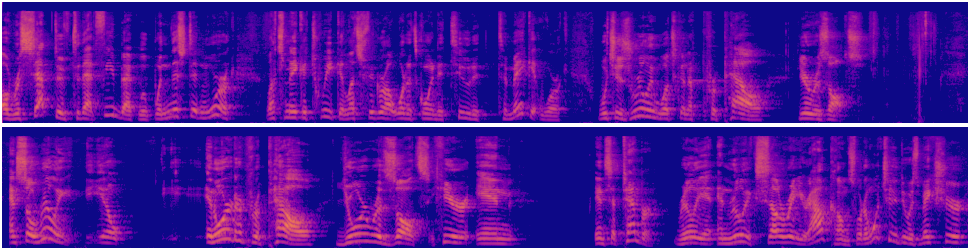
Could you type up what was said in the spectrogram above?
receptive to that feedback loop. When this didn't work, let's make a tweak and let's figure out what it's going to do to, to make it work, which is really what's going to propel your results. And so, really, you know, in order to propel your results here in in September, really, and really accelerate your outcomes, what I want you to do is make sure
